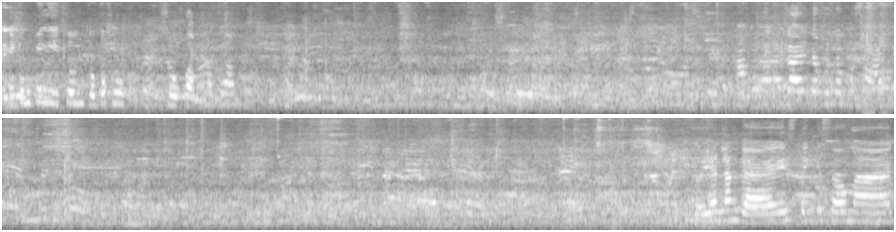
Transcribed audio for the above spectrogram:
Kaya kung piliton ko, kaso suka na gan. Ako may kinain naman lang sa akin. So, yan lang guys. Thank you so much.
